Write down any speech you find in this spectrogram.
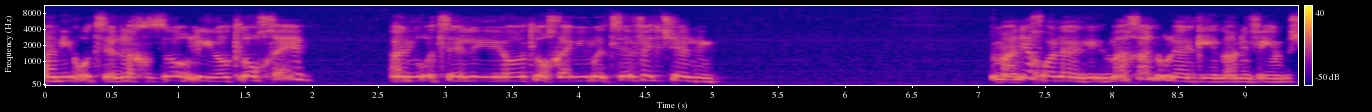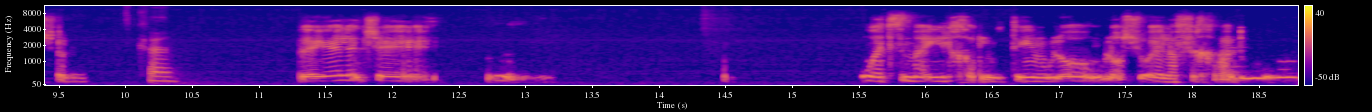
אני רוצה לחזור להיות לוחם. אני רוצה להיות לוחם עם הצוות שלי. מה אני יכול להגיד? מה יכולנו להגיד לנביאים השונים? כן. זה ילד ש... הוא עצמאי לחלוטין, הוא לא, הוא לא שואל אף אחד. הוא...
